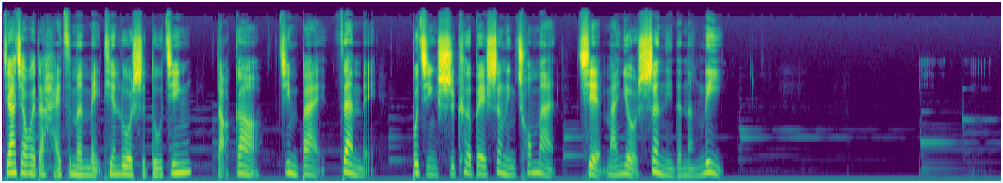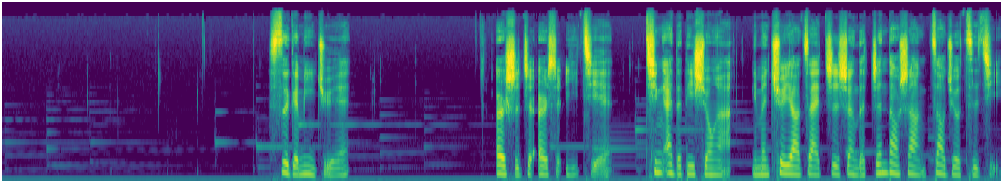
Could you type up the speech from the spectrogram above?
家教会的孩子们每天落实读经、祷告、敬拜、赞美，不仅时刻被圣灵充满，且满有圣灵的能力。四个秘诀，二十至二十一节，亲爱的弟兄啊！你们却要在至圣的真道上造就自己，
